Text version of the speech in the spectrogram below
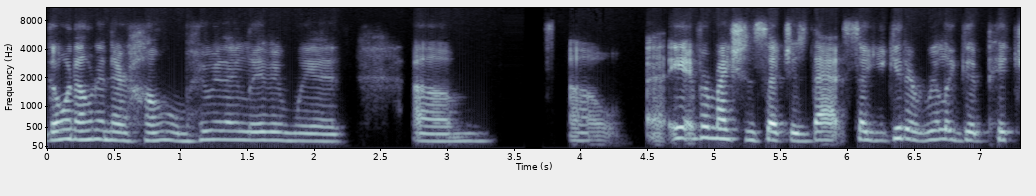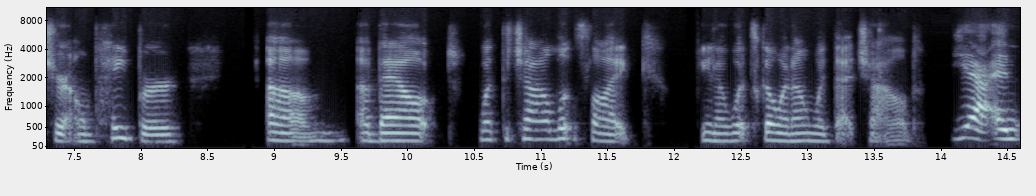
going on in their home, who are they living with, um, uh, information such as that. So you get a really good picture on paper um, about what the child looks like, you know, what's going on with that child. Yeah, and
